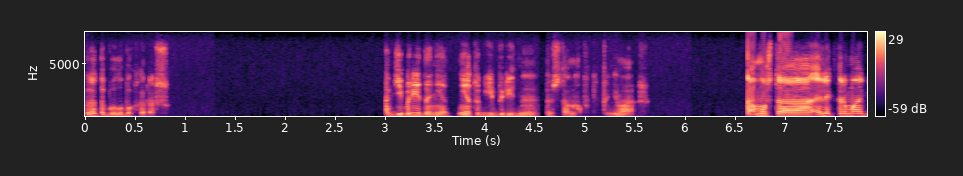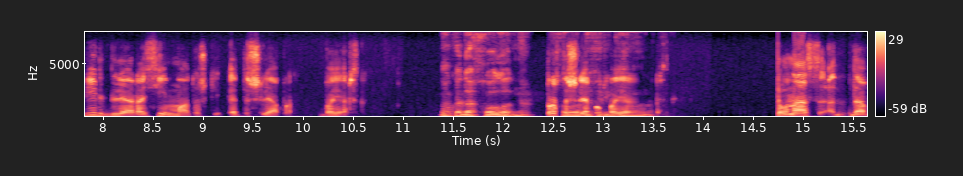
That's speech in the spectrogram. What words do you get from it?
вот это было бы хорошо. А гибрида нет, нету гибридной установки, понимаешь? Потому что электромобиль для России матушки – это шляпа боярская. Ну, когда холодно. Просто шляпа боярская. Да у нас, да,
